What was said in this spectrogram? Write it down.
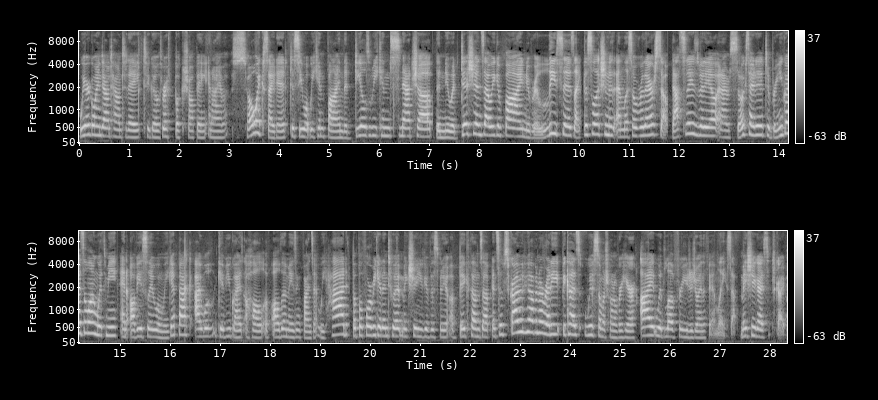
we are going downtown today to go thrift book shopping and I am so excited to see what we can find, the deals we can snatch up, the new additions that we can find, new releases. Like the selection is endless over there. So that's today's video and I'm so excited to bring you guys along with me. And obviously when we get back, I will give you guys a haul of all the amazing finds that we had. But before we get into it, make sure you give this video a big thumbs up and subscribe if you haven't already because we have so much fun over here. I would love for you to join the family. So make sure you guys subscribe.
